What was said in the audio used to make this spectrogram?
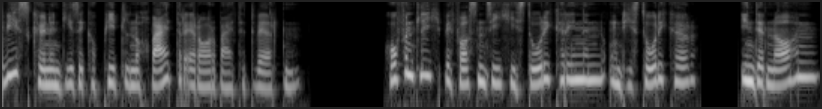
Gewiss können diese Kapitel noch weiter erarbeitet werden. Hoffentlich befassen sich Historikerinnen und Historiker in der nahen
